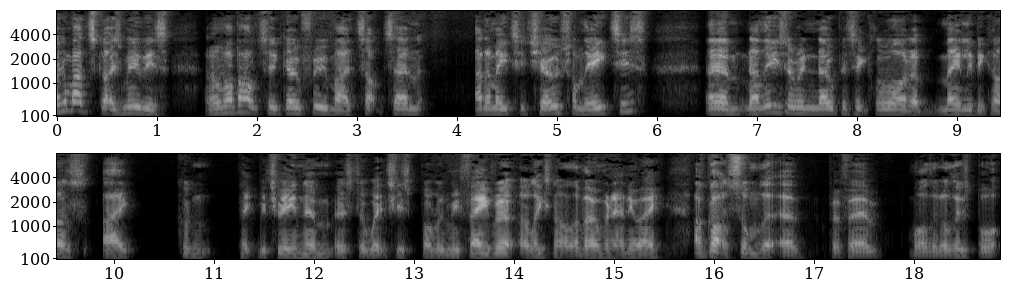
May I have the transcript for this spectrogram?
Welcome back to Scotty's Movies, and I'm about to go through my top 10 animated shows from the 80s. Um, now, these are in no particular order, mainly because I couldn't pick between them as to which is probably my favourite, at least not at the moment anyway. I've got some that I prefer more than others, but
